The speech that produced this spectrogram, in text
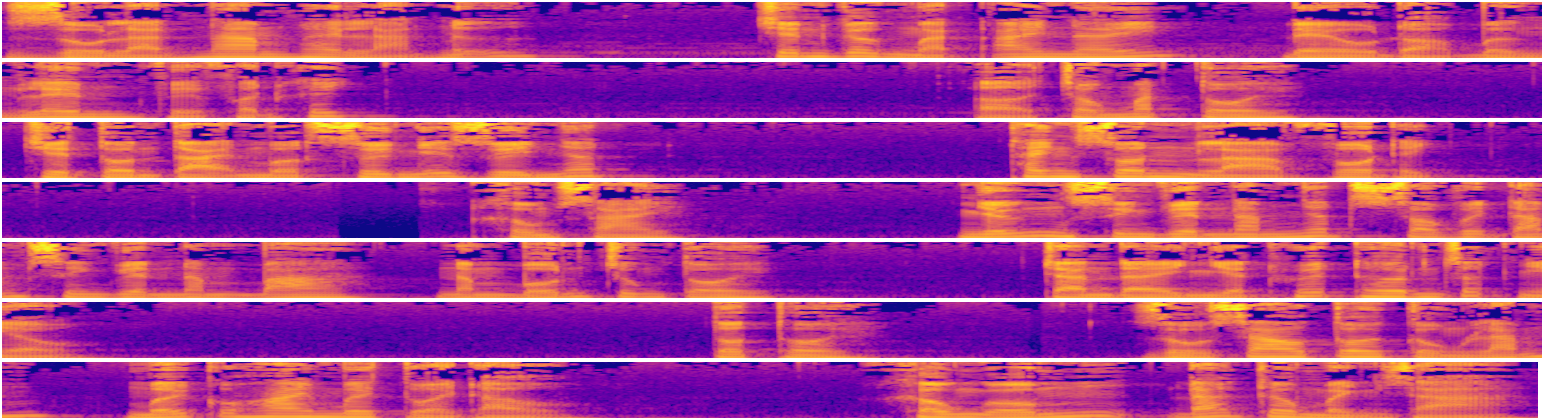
Dù là nam hay là nữ, trên gương mặt ai nấy đều đỏ bừng lên vì phấn khích. Ở trong mắt tôi, chỉ tồn tại một suy nghĩ duy nhất, thanh xuân là vô địch. Không sai, những sinh viên năm nhất so với đám sinh viên năm 3, năm 4 chúng tôi tràn đầy nhiệt huyết hơn rất nhiều. Tốt thôi, dù sao tôi cùng lắm mới có 20 tuổi đầu, không ốm đã kêu mình già.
